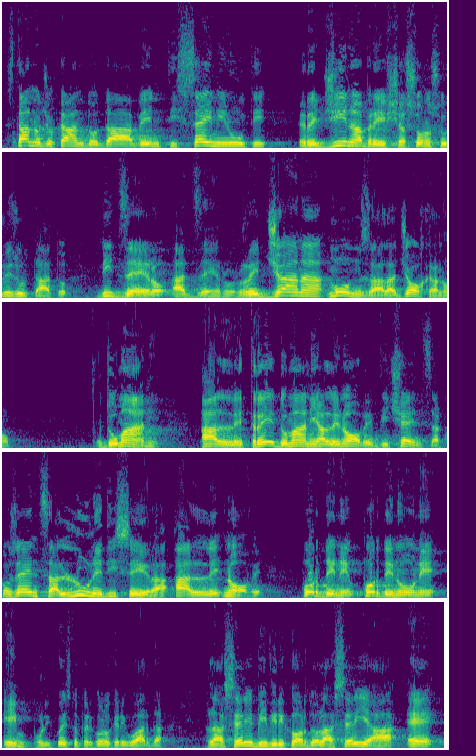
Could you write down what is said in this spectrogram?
stanno giocando da 26 minuti. Regina Brescia, sono sul risultato di 0 a 0. Reggiana Monza la giocano domani alle 3, domani alle 9 Vicenza Cosenza, lunedì sera alle 9 Pordene, Pordenone Empoli. Questo per quello che riguarda la Serie B, vi ricordo la Serie A è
